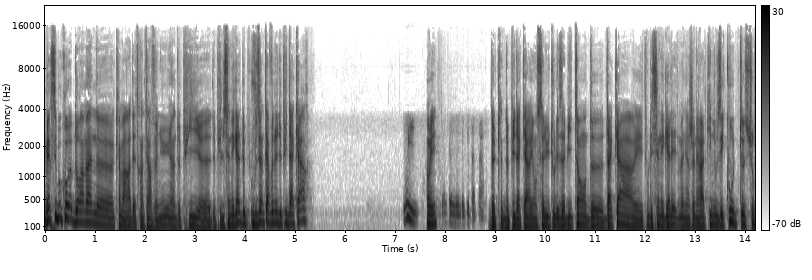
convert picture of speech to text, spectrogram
Merci beaucoup Abdourahmane euh, Camara d'être intervenu hein, depuis, euh, depuis le Sénégal. Vous intervenez depuis Dakar? Oui, Oui. depuis Dakar. de- depuis Dakar et on salue tous les habitants de Dakar et tous les Sénégalais de manière générale qui nous écoutent sur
